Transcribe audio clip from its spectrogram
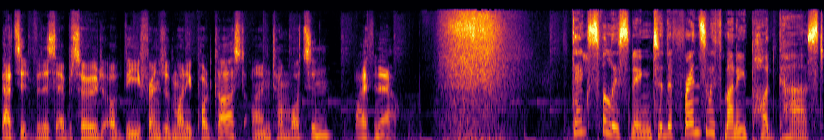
That's it for this episode of the Friends with Money podcast. I'm Tom Watson. Bye for now. Thanks for listening to the Friends with Money podcast.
